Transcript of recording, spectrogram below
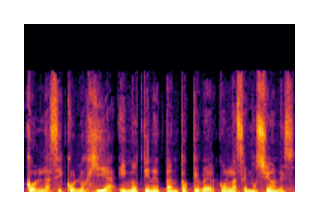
con la psicología y no tiene tanto que ver con las emociones.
